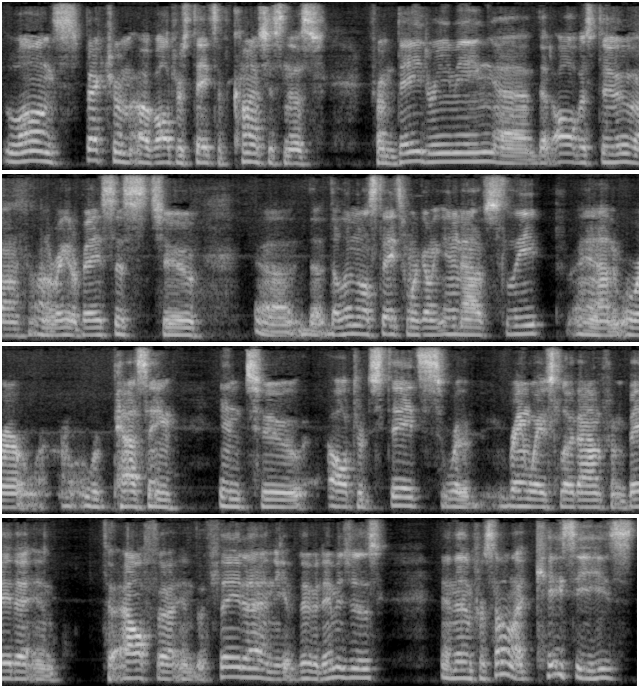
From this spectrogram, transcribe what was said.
long spectrum of altered states of consciousness from daydreaming uh, that all of us do uh, on a regular basis to uh, the, the liminal states when we're going in and out of sleep and we're, we're passing into altered states where the brain waves slow down from beta into alpha into theta and you get vivid images. And then for someone like Cayce, he's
